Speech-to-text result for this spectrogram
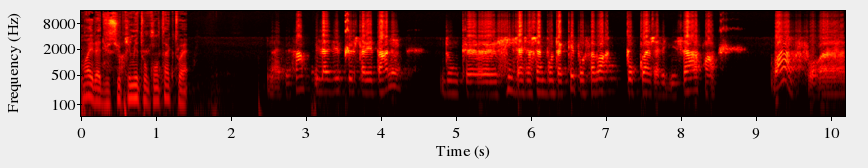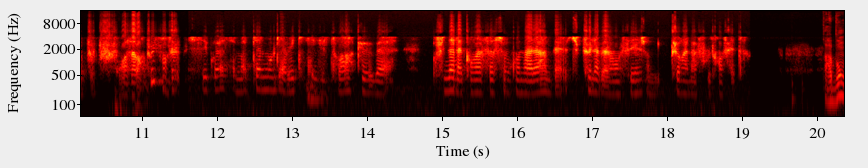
Ouais, il a dû supprimer ton contact, ouais. Ouais, c'est ça. Il a vu que je t'avais parlé. Donc, euh, il a cherché à me contacter pour savoir pourquoi j'avais dit ça. Enfin, voilà, pour, euh, pour, pour en savoir plus, en fait. Tu sais quoi, ça m'a tellement gavé toutes ces histoires que, ben, au final, la conversation qu'on a là, ben, tu peux la balancer. J'en ai plus rien à foutre, en fait. Ah bon?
